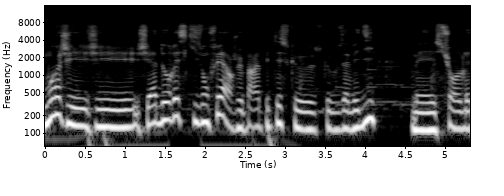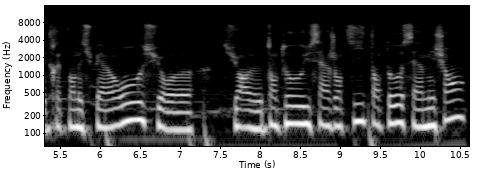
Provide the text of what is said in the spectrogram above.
Moi j'ai- adoré ce qu'ils ont fait, alors je vais pas répéter ce que, vous avez dit, mais sur les traitements des super-héros, sur, euh, euh, tantôt c'est un gentil, tantôt c'est un méchant,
